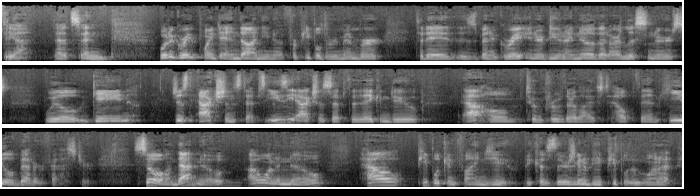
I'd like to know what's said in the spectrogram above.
Yeah, that's and what a great point to end on. You know, for people to remember today, this has been a great interview, and I know that our listeners will gain just action steps, easy action steps that they can do at home to improve their lives to help them heal better faster. So, on that note, I want to know how people can find you because there's going to be people who want to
